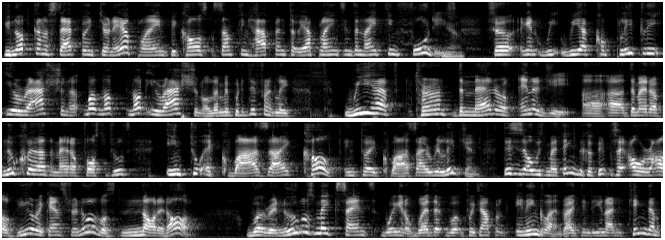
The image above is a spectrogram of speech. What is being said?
you're not going to step into an airplane because something happened to airplanes in the 1940s. Yeah. So again, we, we are completely irrational. Well, not, not irrational, let me put it differently. We have turned the matter of energy, uh, uh, the matter of nuclear, the matter of fossil fuels, into a quasi cult, into a quasi religion. This is always my thing because people say, oh, Ralph, you're against renewables. Not at all where renewables make sense, where, you know, whether, for example, in England, right, in the United Kingdom,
